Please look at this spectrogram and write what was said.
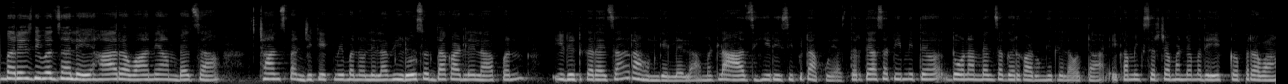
बरेच दिवस झाले हा रवा आणि आंब्याचा छान स्पंजी केक मी बनवलेला व्हिडिओसुद्धा काढलेला पण एडिट करायचा राहून गेलेला. म्हटलं आज ही रेसिपी टाकूयाच तर त्यासाठी मी त्या दोन आंब्यांचा घर काढून घेतलेला होता. एका मिक्सरच्या भांड्यामध्ये एक कप रवा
